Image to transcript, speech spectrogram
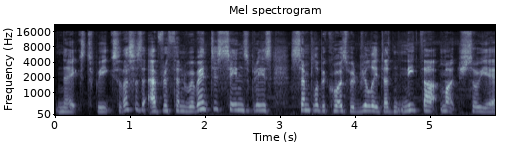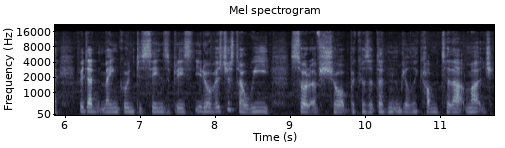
next week. So this is everything. We went to Sainsbury's simply because we really didn't need that much. So yeah, we didn't mind going to Sainsbury's. You know, if it's just a wee sort of shop because it didn't really come to that much.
